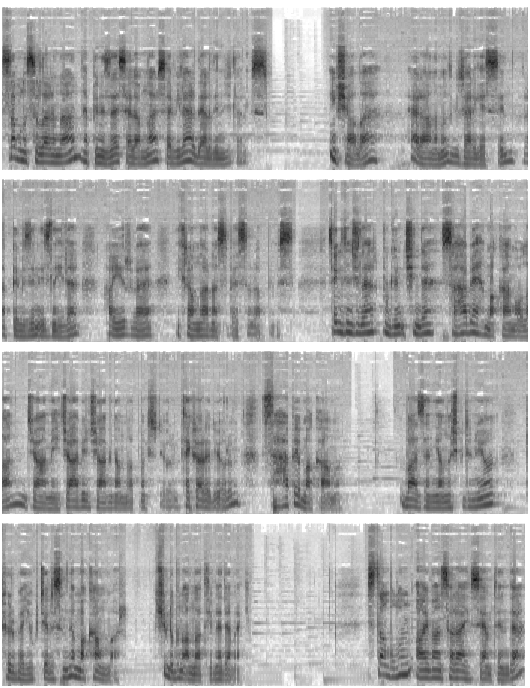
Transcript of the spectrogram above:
İstanbul'un sırlarından hepinize selamlar, sevgiler değerli dinleyicilerimiz. İnşallah her anımız güzel geçsin. Rabbimizin izniyle hayır ve ikramlar nasip etsin Rabbimiz. Sevgili dinleyiciler, bugün içinde sahabe makamı olan cami, Cabir Camii'ni anlatmak istiyorum. Tekrar ediyorum, sahabe makamı. Bazen yanlış biliniyor, türbe yok içerisinde makam var. Şimdi bunu anlatayım ne demek. İstanbul'un Ayvansaray semtinde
